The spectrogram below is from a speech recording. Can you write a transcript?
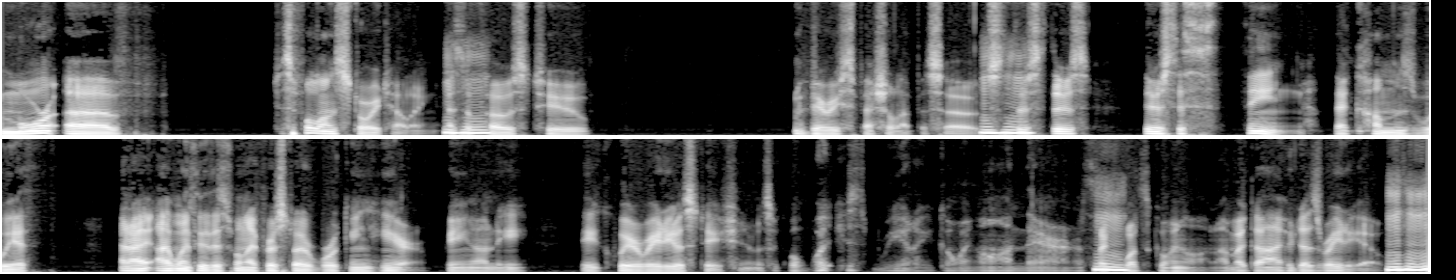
more of just full on storytelling as Mhm. opposed to very special episodes. Mhm. There's there's there's this thing that comes with, and I, I went through this when I first started working here, being on the the queer radio station. It was like, well, what is really going on there? And it's like, Mm. what's going on? I'm a guy who does radio. hmm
